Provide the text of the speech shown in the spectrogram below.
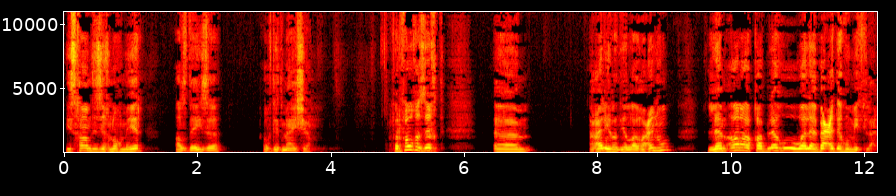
die schaamde zich nog meer als deze of dit meisje. Vervolgens zegt um, Ali radiallahu anhu Lam ara qablahu wala ba'dahu mithla.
